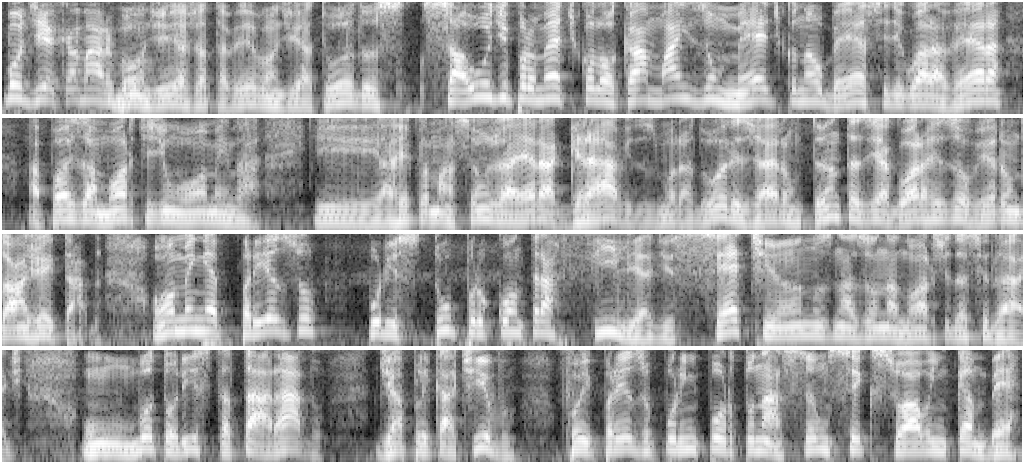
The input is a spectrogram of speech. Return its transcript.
Bom dia, Camargo. Bom dia, JB, bom dia a todos. Saúde promete colocar mais um médico na UBS de Guaravera após a morte de um homem lá. E a reclamação já era grave dos moradores, já eram tantas e agora resolveram dar uma ajeitada. Homem é preso por estupro contra a filha de 7 anos na zona norte da cidade. Um motorista tarado de aplicativo foi preso por importunação sexual em Cambé.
